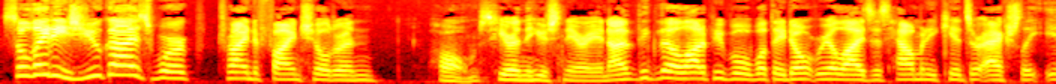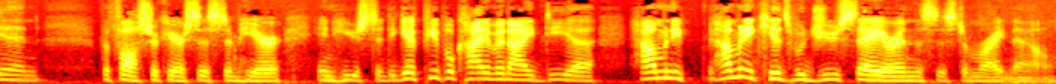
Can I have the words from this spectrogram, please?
So, ladies, you guys work trying to find children homes here in the Houston area. And I think that a lot of people, what they don't realize is how many kids are actually in the foster care system here in Houston. To give people kind of an idea, how many how many kids would you say are in the system right now?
